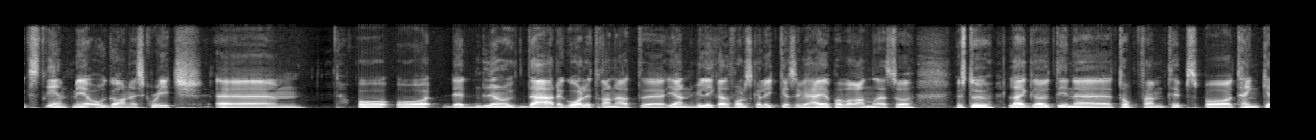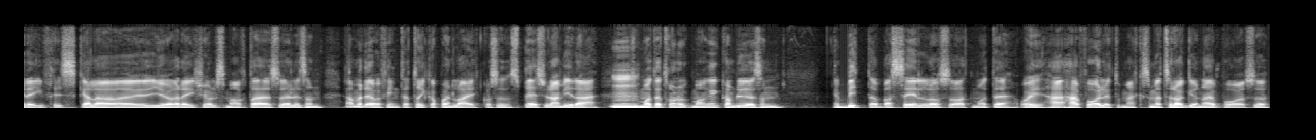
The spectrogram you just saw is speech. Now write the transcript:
ekstremt mye organisk reach. Ehm, og, og det, det er nok der det går litt at uh, igjen, vi liker at folk skal lykkes, og vi heier på hverandre. Så hvis du legger ut dine topp fem tips på å tenke deg frisk eller eh, gjøre deg sjøl smartere, så er det sånn Ja, men det var fint, jeg trykker på en like, og så spres jo den videre. Så på en måte, jeg tror nok mange kan bli litt sånn bitter basill også, at på en måte Oi, her, her får jeg litt oppmerksomhet, så da gunner jeg på. Så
